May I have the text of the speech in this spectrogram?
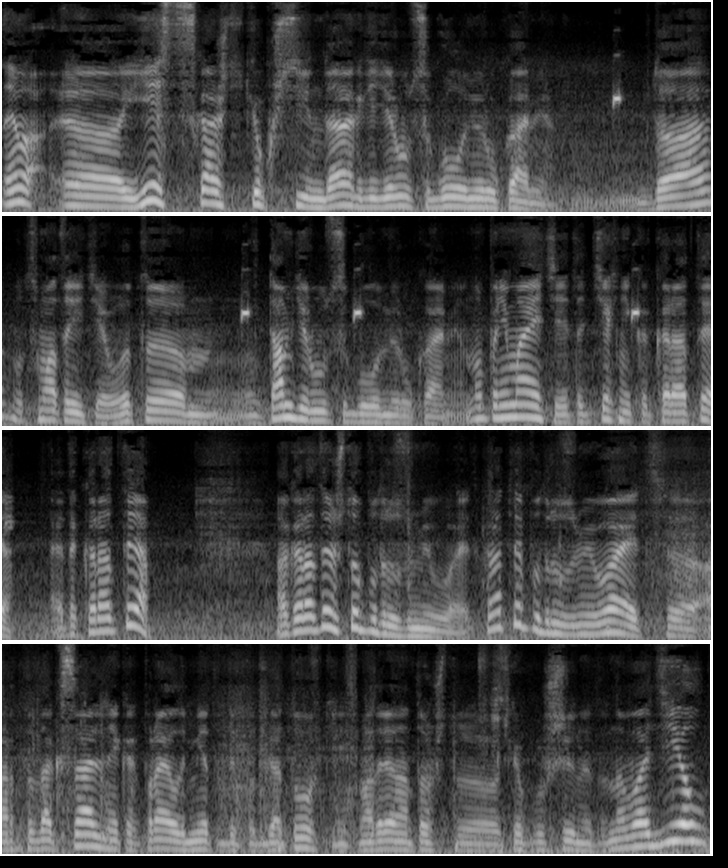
Э, есть, скажете, кёкусин, да, где дерутся голыми руками. Да, вот смотрите, вот э, там дерутся голыми руками. Ну, понимаете, это техника карате. Это карате. А карате что подразумевает? Карате подразумевает э, ортодоксальные, как правило, методы подготовки, несмотря на то, что Кёкушин это новодел,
